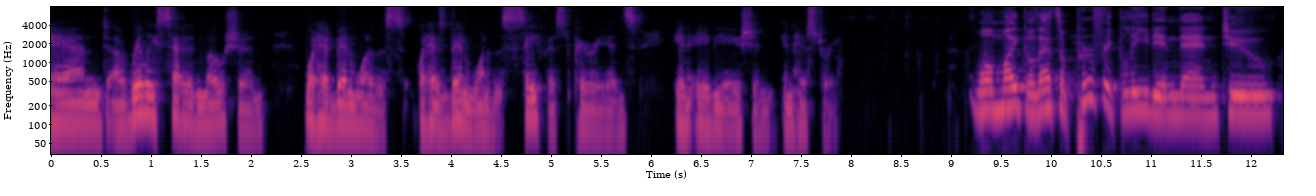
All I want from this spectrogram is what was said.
and uh, really set in motion what had been one of the what has been one of the safest periods in aviation in history. Well, Michael, that's a perfect lead in then to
